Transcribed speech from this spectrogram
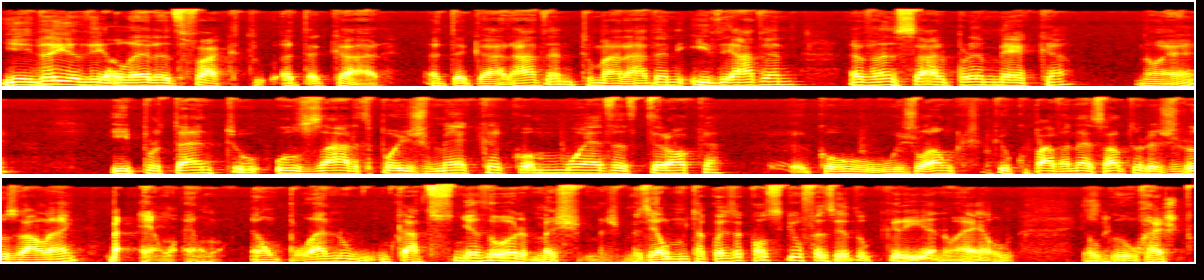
E a ideia dele era, de facto, atacar, atacar Aden, tomar Aden e de Aden avançar para Meca, não é? E, portanto, usar depois Meca como moeda de troca eh, com o Islão que ocupava nessa altura Jerusalém. Bem, é, um, é, um, é um plano um bocado sonhador, mas, mas, mas ele muita coisa conseguiu fazer do que queria, não é? Ele, ele o resto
